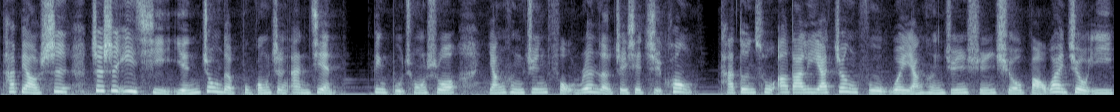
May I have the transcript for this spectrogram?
他表示，这是一起严重的不公正案件，并补充说，杨恒军否认了这些指控。他敦促澳大利亚政府为杨恒军寻求保外就医。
